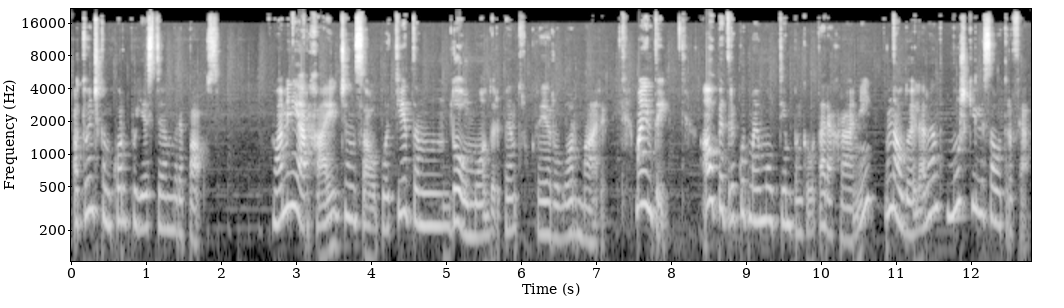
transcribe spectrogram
atunci când corpul este în repaus. Oamenii arhaici însă au plătit în două moduri pentru creierul lor mare. Mai întâi, au petrecut mai mult timp în căutarea hranei, în al doilea rând, mușchile s-au atrofiat.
